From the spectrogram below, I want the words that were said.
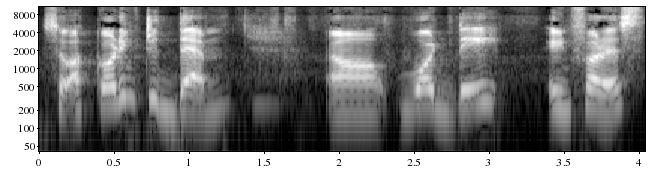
So, according to them, uh, what they infer is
